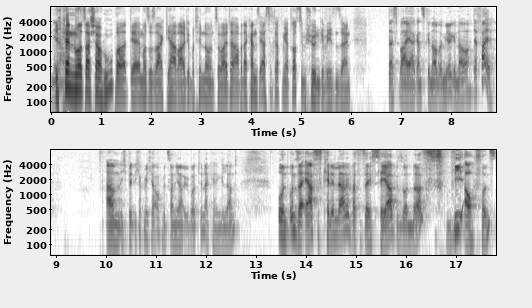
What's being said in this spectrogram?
Ja. Ich kenne nur Sascha Huber, der immer so sagt, ja, war halt über Tinder und so weiter, aber da kann das erste Treffen ja trotzdem schön gewesen sein. Das war ja ganz genau bei mir genau der Fall. Ähm, ich ich habe mich ja auch mit Sonja über Tinder kennengelernt. Und unser erstes Kennenlernen war tatsächlich sehr besonders, wie auch sonst.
